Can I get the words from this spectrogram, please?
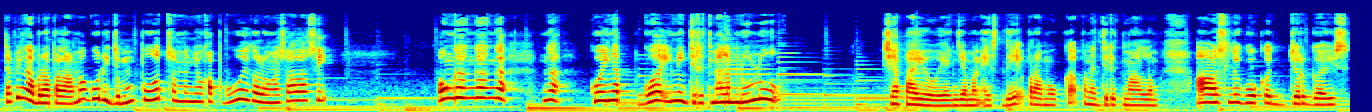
Tapi nggak berapa lama gue dijemput sama nyokap gue kalau nggak salah sih. Oh enggak enggak enggak enggak gue inget gue ini jerit malam dulu. Siapa yo yang zaman SD pramuka pernah jerit malam. Asli gue kejar guys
